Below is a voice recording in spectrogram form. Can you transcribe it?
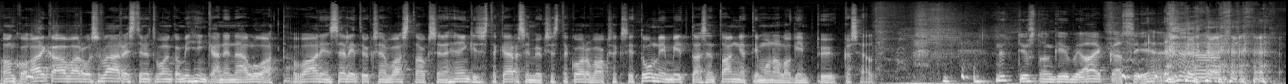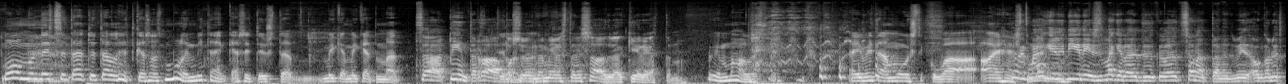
Onko aika-avaruus vääristynyt, voinko mihinkään enää luottaa? Vaadin selityksen vastauksen henkisestä kärsimyksestä korvaukseksi tunnin mittaisen tangentimonologin pyykköseltä. Nyt just onkin hyvin aikaa siihen. mulla on itse täytyy tällä hetkellä sanoa, että mulla ei mitään käsitystä, mikä, mikä tämä Sä oot Pinta Raapos, jonka mielestäni sä oot vielä kirjoittanut. hyvin mahdollista. ei mitään muistikuvaa aiheesta. Mäkin, Mulla- niin, niin, siis mäkin näytin, kun sanottaan, että onko nyt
